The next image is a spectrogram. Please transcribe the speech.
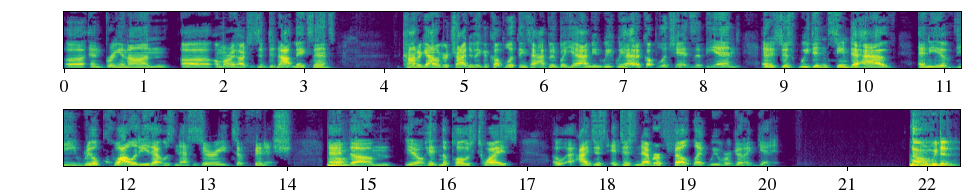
uh, and bringing on uh, Omari Hutchinson did not make sense. Conor Gallagher tried to make a couple of things happen, but yeah, I mean, we, we had a couple of chances at the end, and it's just we didn't seem to have any of the real quality that was necessary to finish. No. And um, you know, hitting the post twice, oh, I just it just never felt like we were gonna get it. No, we didn't,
